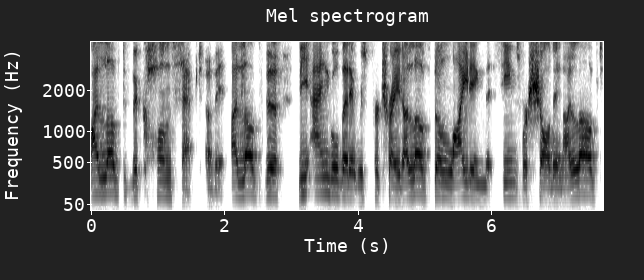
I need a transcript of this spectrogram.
I loved the concept of it. I loved the the angle that it was portrayed. I loved the lighting that scenes were shot in. I loved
